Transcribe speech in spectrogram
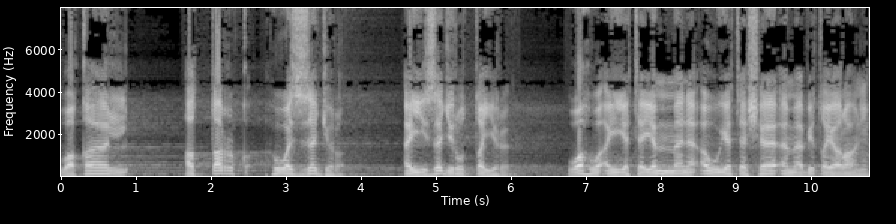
وقال الطرق هو الزجر أي زجر الطير. وهو أن يتيمن أو يتشاءم بطيرانه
